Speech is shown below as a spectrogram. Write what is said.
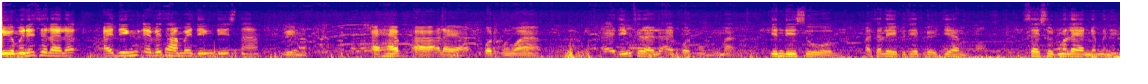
ดื่มอันนี้คืออะไรแล้ว I drink every time I drink this นะวิม I have อ่าอะไรอะปวดหัว I drink คืออะไรแล้ว I ปวดหัวมากยินดีสู่อ่าทะเลประเทศเบลเยียม ใส่สุดแมลงได้ไหมนี่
